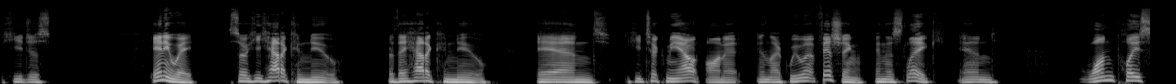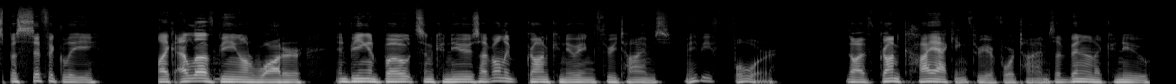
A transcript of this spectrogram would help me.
he just. Anyway, so he had a canoe, or they had a canoe, and he took me out on it, and like we went fishing in this lake, and one place specifically, like I love mm-hmm. being on water and being in boats and canoes. I've only gone canoeing three times, maybe four. No, I've gone kayaking three or four times. I've been in a canoe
